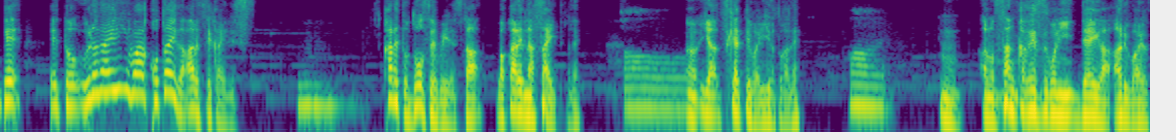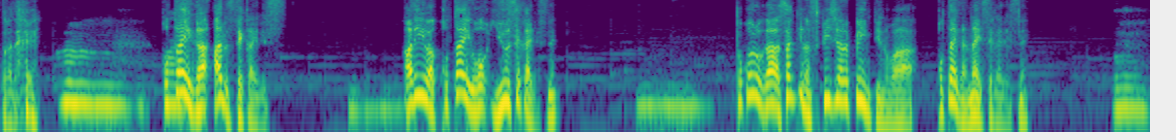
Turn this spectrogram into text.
で、えっと、占いは答えがある世界です。い。うん。彼とどうすればいいですか？別れなさいとかね。ああ。うん、いや、付き合ってればいいよとかね。はい。うん。あの、3ヶ月後に出会いがあるわよとかね。うん。答えがある世界です。うんあるいは答えを言う世界ですね。うん。ところが、さっきのスピリチュアルペインっていうのは答えがない世界ですね。うん。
